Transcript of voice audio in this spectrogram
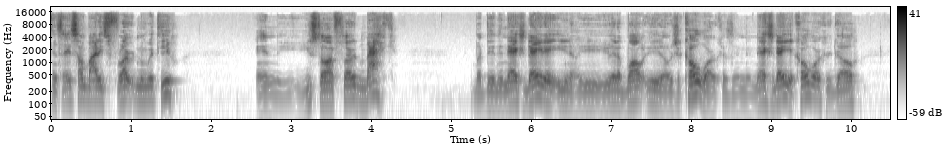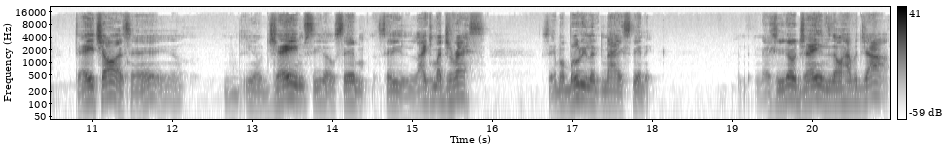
and say somebody's flirting with you and you start flirting back. But then the next day that you know, you, you at a bar, you know, it's your coworkers, and the next day your coworker go to HR and say, hey, you know, you know, James, you know, said said he liked my dress. Said my booty looked nice, didn't it? Next you know, James don't have a job.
